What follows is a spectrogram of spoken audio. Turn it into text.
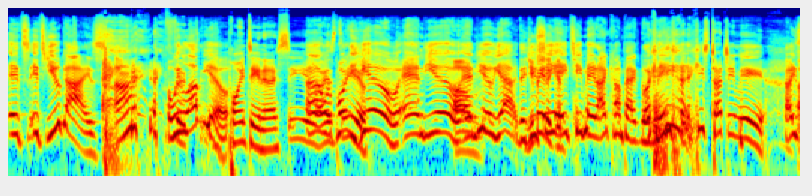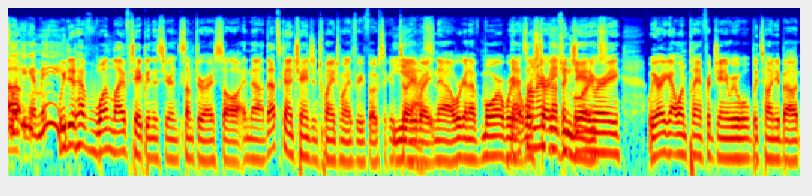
it's it's you guys. Huh? we love you. pointing, and I see you. Uh, we're pointing you. you. and you and you. Yeah. Did you you, see good- AT made eye contact with Look, me? he's touching me. He's Uh, looking at me. We did have one live taping this year in Sumter. I saw, and uh, that's going to change in 2023, folks. I can tell you right now. We're going to have more. We're, That's we're starting off in boards. January. We already got one planned for January. We'll be telling you about.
